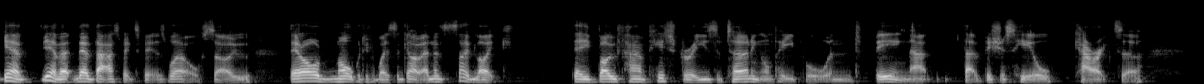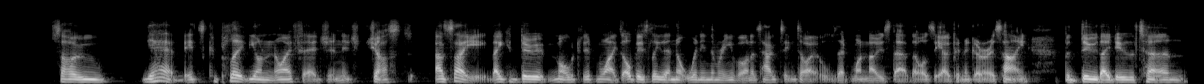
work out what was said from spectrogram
Yeah, yeah, that, that that aspect of it as well. So there are multiple different ways to go. And as I say, like they both have histories of turning on people and being that that vicious heel character. So yeah, mm. it's completely on a knife edge, and it's just as I say they could do it multiple different ways. Obviously, they're not winning the Ring of Honor tag team titles. Everyone knows that. That was the opener going retain. But do they do the turn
